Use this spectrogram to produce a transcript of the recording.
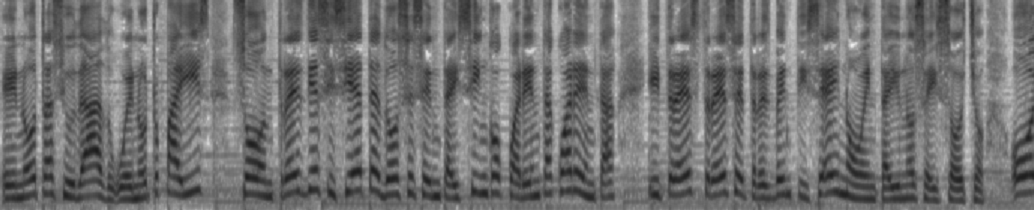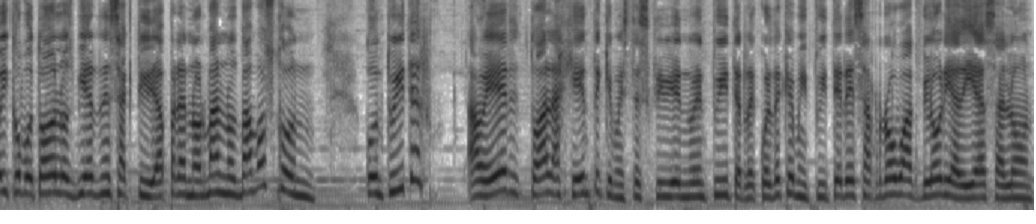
en otra ciudad o en otro país son 317-265-4040 y 313-326-9168. Hoy, como todos los viernes, actividad paranormal. Nos vamos con, con Twitter. A ver, toda la gente que me está escribiendo en Twitter, recuerde que mi Twitter es arroba Gloria Díaz Salón.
